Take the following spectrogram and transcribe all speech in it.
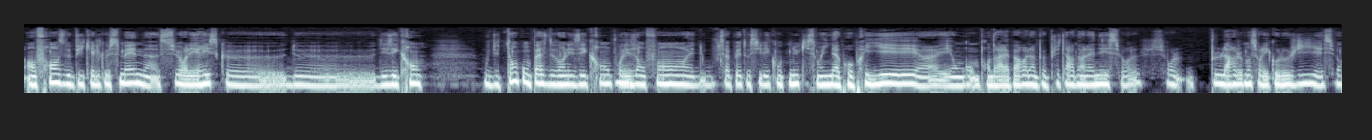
en France depuis quelques semaines sur les risques euh, de des écrans ou du temps qu'on passe devant les écrans pour les enfants, et ça peut être aussi les contenus qui sont inappropriés, euh, et on, on, prendra la parole un peu plus tard dans l'année sur, sur plus largement sur l'écologie et sur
